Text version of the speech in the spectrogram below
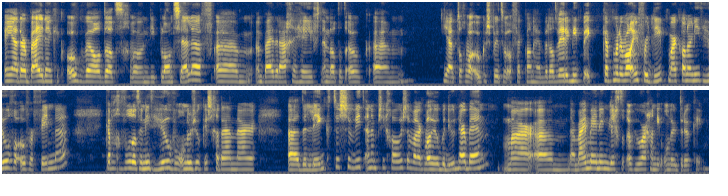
En ja, daarbij denk ik ook wel dat gewoon die plant zelf um, een bijdrage heeft. En dat het ook um, ja, toch wel ook een spiritueel effect kan hebben. Dat weet ik niet. Ik, ik heb me er wel in verdiept, maar ik kan er niet heel veel over vinden. Ik heb het gevoel dat er niet heel veel onderzoek is gedaan naar uh, de link tussen wiet en een psychose, waar ik wel heel benieuwd naar ben. Maar um, naar mijn mening ligt het ook heel erg aan die onderdrukking.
